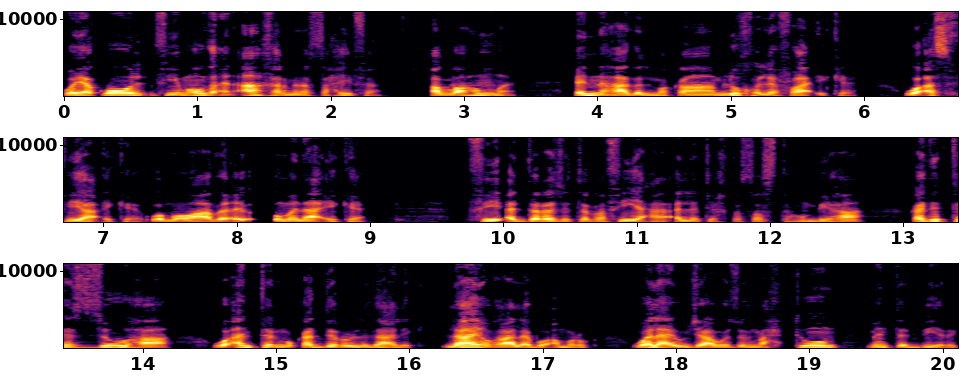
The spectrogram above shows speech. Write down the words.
ويقول في موضع آخر من الصحيفة اللهم إن هذا المقام لخلفائك وأصفيائك ومواضع أمنائك في الدرجة الرفيعة التي اختصصتهم بها قد ابتزوها وأنت المقدر لذلك. لا يغالب أمرك ولا يجاوز المحتوم من تدبيرك.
